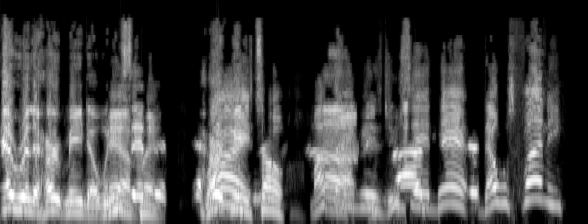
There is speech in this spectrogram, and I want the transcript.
that, really hurt me though when yeah, you said but, that. Right. So my uh, thing is, you said that that was funny,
